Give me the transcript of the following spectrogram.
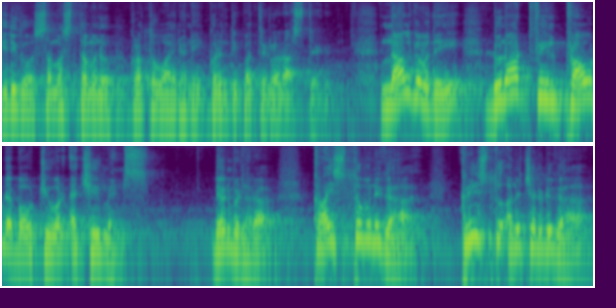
ఇదిగో సమస్తమును క్రొత్తవాయనని కొరింతి పత్రికలో రాస్తాడు. నాలుగవది do not feel proud about your achievements దేవుని బిడ్డారా క్రైస్తవునిగా క్రీస్తు అనుచరుడిగా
